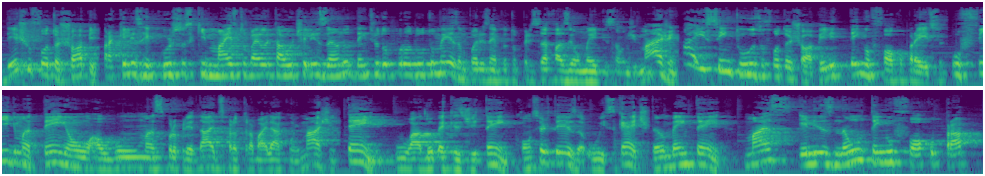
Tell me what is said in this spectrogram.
Deixa o Photoshop para aqueles recursos que mais tu vai estar utilizando dentro do produto mesmo. Por exemplo, tu precisa fazer uma edição de imagem, aí sim tu usa o Photoshop, ele tem o foco para isso. O Figma tem algumas propriedades para trabalhar com imagem? Tem. O Adobe XD tem? Com certeza. O Sketch também tem. Mas eles não têm o foco para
